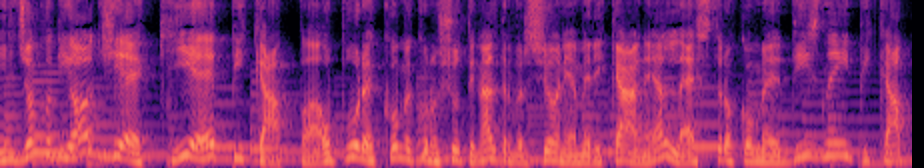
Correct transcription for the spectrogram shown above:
Il gioco di oggi è Chi è PK, oppure come conosciuto in altre versioni americane e all'estero come Disney PK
